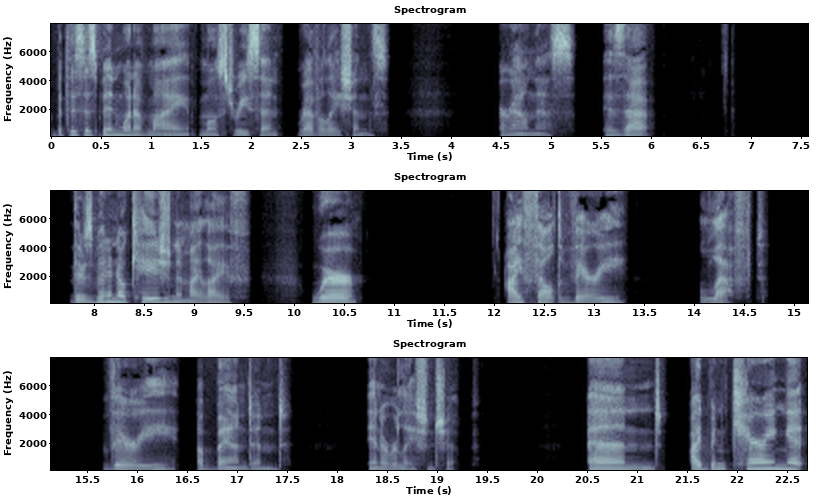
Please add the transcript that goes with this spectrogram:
but this has been one of my most recent revelations around this is that there's been an occasion in my life where I felt very left very abandoned in a relationship. And I'd been carrying it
